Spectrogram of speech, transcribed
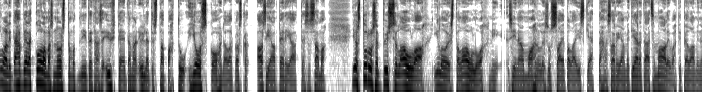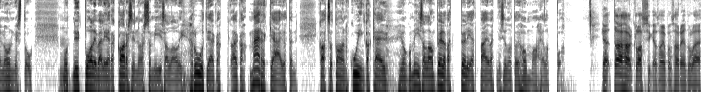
Mulla oli tähän vielä kolmas nosto, mutta liitetään se yhteen. Tämän yllätys tapahtuu jos kohdalla, koska asia on periaatteessa sama. Jos Turusen pyssy laulaa iloista laulua, niin siinä on mahdollisuus Saipalla iskeä tähän sarjaan. Me tiedetään, että se maalivahti pelaaminen onnistuu. Hmm. Mutta nyt puolivälierä karsinnoissa Miisalla oli ruuti aika, aika märkää, joten katsotaan kuinka käy. Jonko Miisalla on pölvät, pöljät päivät, niin silloin toi homma on helppoa. Ja tämähän klassika Saipan sarja tulee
